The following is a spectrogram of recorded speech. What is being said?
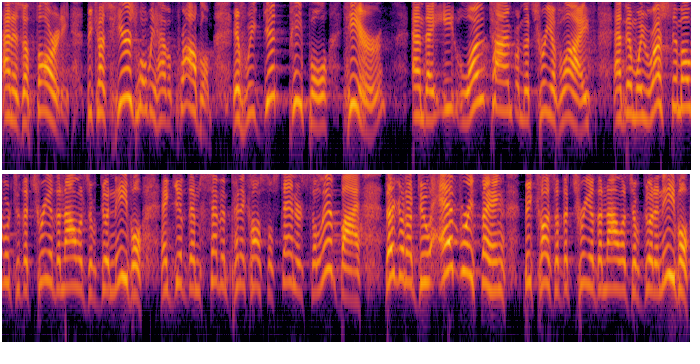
and his authority. Because here's what we have a problem. If we get people here and they eat one time from the tree of life, and then we rush them over to the tree of the knowledge of good and evil and give them seven Pentecostal standards to live by, they're going to do everything because of the tree of the knowledge of good and evil.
